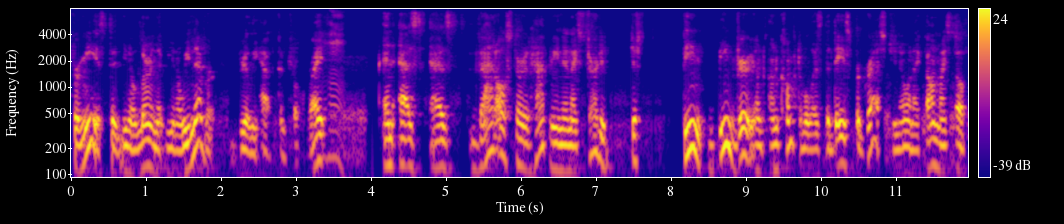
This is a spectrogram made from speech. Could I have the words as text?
for me is to you know learn that you know we never really have control, right? Mm-hmm. And as as that all started happening, and I started just being being very un- uncomfortable as the days progressed, you know, and I found myself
